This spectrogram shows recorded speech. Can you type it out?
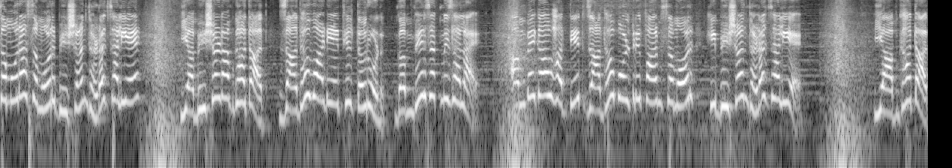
समोरासमोर भीषण धडक झाली आहे या भीषण अपघातात जाधववाडी येथील तरुण गंभीर जखमी झालाय. आंबेगाव हद्दीत जाधव पोल्ट्री फार्म समोर ही भीषण धडक झाली आहे या अपघातात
